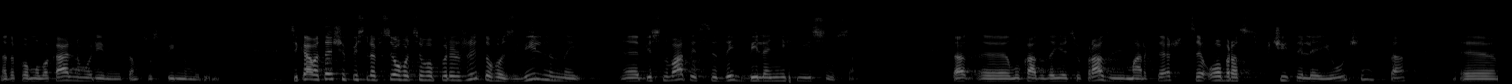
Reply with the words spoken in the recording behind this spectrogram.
на такому локальному рівні і там суспільному рівні. Цікаво те, що після всього цього пережитого звільнений е, біснуватий сидить біля ніг Ісуса. Та, е, Лука додає цю фразу, і Марк теж. Це образ вчителя і учня. Та, е,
